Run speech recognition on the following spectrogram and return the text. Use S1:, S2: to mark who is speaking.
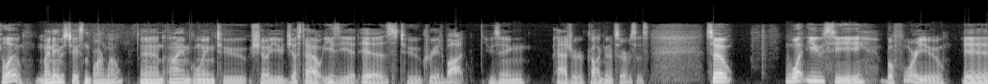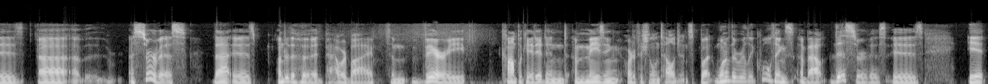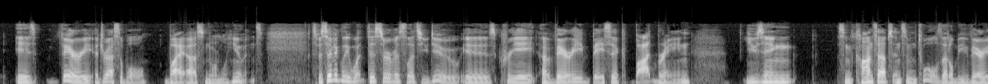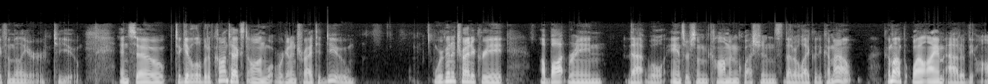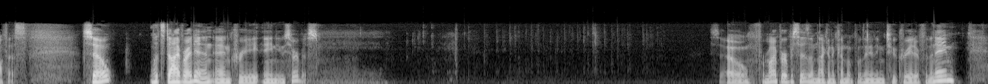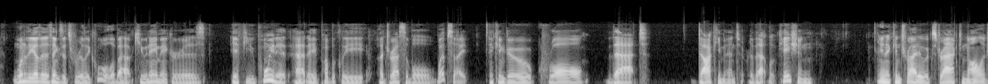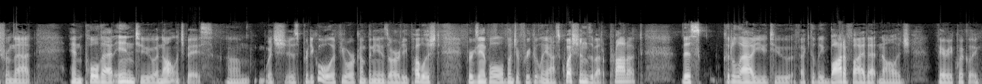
S1: Hello, my name is Jason Barnwell, and I am going to show you just how easy it is to create a bot using Azure Cognitive Services. So what you see before you is uh, a, a service that is under the hood powered by some very complicated and amazing artificial intelligence. But one of the really cool things about this service is it is very addressable by us normal humans. Specifically, what this service lets you do is create a very basic bot brain using some concepts and some tools that'll be very familiar to you. And so, to give a little bit of context on what we're going to try to do, we're going to try to create a bot brain that will answer some common questions that are likely to come out come up while I am out of the office. So let's dive right in and create a new service. So for my purposes, I'm not going to come up with anything too creative for the name. One of the other things that's really cool about QnA Maker is if you point it at a publicly addressable website, it can go crawl that document or that location and it can try to extract knowledge from that and pull that into a knowledge base, um, which is pretty cool if your company has already published, for example, a bunch of frequently asked questions about a product. This could allow you to effectively botify that knowledge very quickly.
